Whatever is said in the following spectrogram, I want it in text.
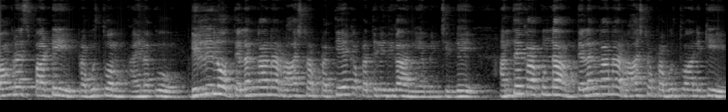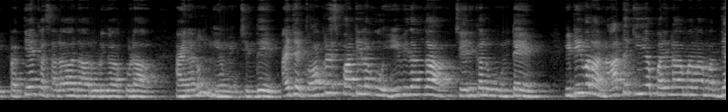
కాంగ్రెస్ పార్టీ ప్రభుత్వం ఆయనకు ఢిల్లీలో తెలంగాణ రాష్ట్ర ప్రత్యేక ప్రతినిధిగా నియమించింది. అంతేకాకుండా తెలంగాణ రాష్ట్ర ప్రభుత్వానికి ప్రత్యేక సలహాదారుడిగా కూడా ఆయనను నియమించింది. అయితే కాంగ్రెస్ పార్టీలకు ఈ విధంగా చేరికలు ఉంటే ఇటీవల నాటకీయ పరిణామాల మధ్య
